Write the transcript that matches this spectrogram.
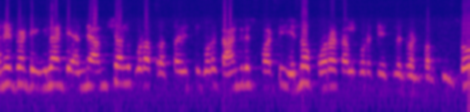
అనేటువంటి ఇలాంటి అన్ని అంశాలు కూడా ప్రస్తావిస్తూ కూడా కాంగ్రెస్ పార్టీ ఎన్నో పోరాటాలు కూడా చేసినటువంటి పరిస్థితి. సో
